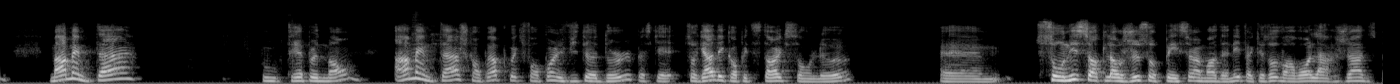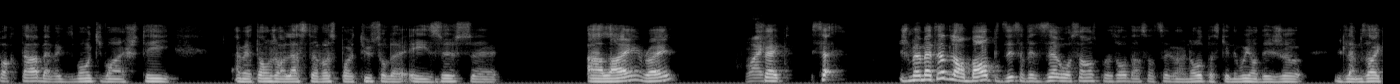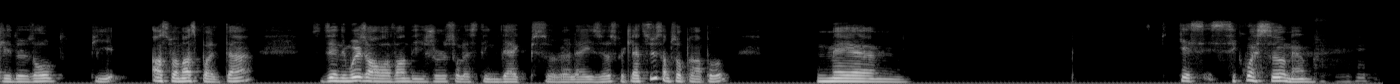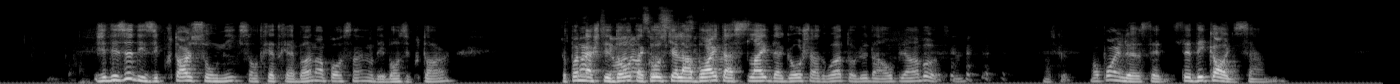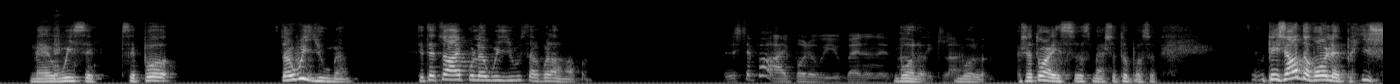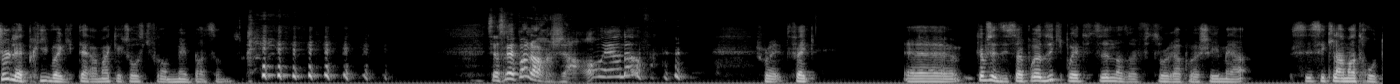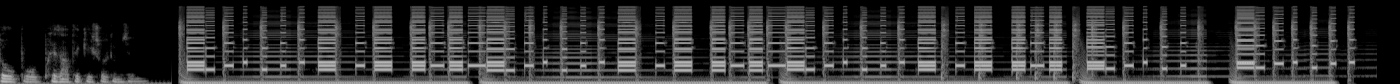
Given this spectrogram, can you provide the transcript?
mais en même temps, ou très peu de monde, en même temps, je comprends pourquoi ils font pas un Vita 2, parce que tu regardes les compétiteurs qui sont là. Euh, Sony sort leur jeu sur PC à un moment donné, fait que les autres vont avoir l'argent du portable avec du monde qui vont acheter, admettons, genre Last of Us Part 2 sur le Asus euh, Ally, right? Ouais. Fait que ça, je me mettrais de leur bord et dire ça fait zéro sens pour eux autres d'en sortir un autre parce que ils ont déjà eu de la misère avec les deux autres. Puis en ce moment, c'est pas le temps. Tu dis, anyway, genre, on va vendre des jeux sur le Steam Deck puis sur euh, l'Asus. Fait que là-dessus, ça me surprend pas. Mais. Euh, c'est quoi ça, man? J'ai déjà des écouteurs Sony qui sont très très bonnes en passant, des bons écouteurs. Je vais pas en acheter d'autres à cause que la boîte a slide de gauche à droite au lieu d'en haut puis en bas. mon point là, c'est décalissant. Mais oui, c'est pas. C'est un Wii U, man. T'étais-tu hype pour le Wii U, ça va la même. J'étais pas hype pour le Wii U, ben honnêtement. Voilà. Clair. voilà. Achète-toi un Asus, mais achète-toi pas ça. Puis j'ai hâte de voir le prix. Je suis sûr que le prix va être littéralement quelque chose qui fera même pas de sens. Ce serait pas leur genre, voyons donc. Right. Fait euh, comme je dis, c'est un produit qui pourrait être utile dans un futur rapproché, mais c'est clairement trop tôt pour présenter quelque chose comme ça.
